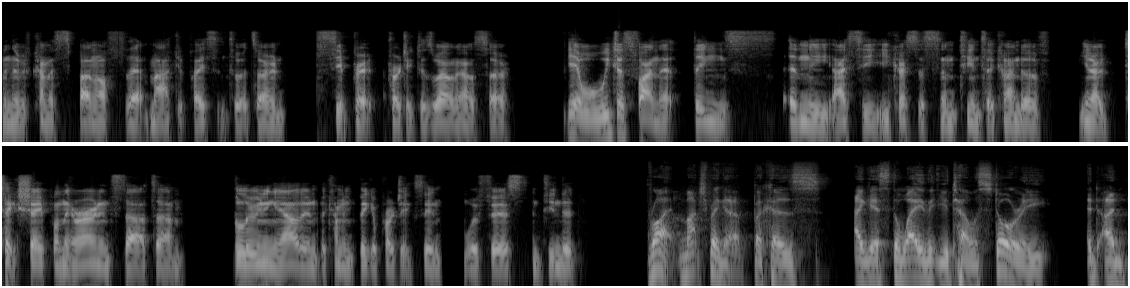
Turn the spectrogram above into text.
and then we've kind of spun off that marketplace into its own separate project as well now. So, yeah, well, we just find that things in the IC ecosystem tend to kind of, you know, take shape on their own and start um, ballooning out and becoming bigger projects than were first intended. Right, much bigger because I guess the way that you tell a story, it, I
